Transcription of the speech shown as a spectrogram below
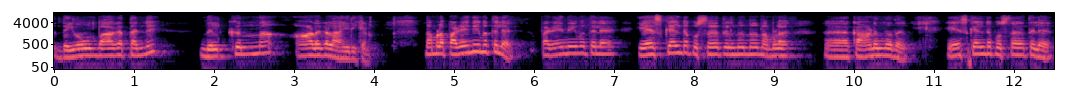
ദൈവമുമ്പാകെ തന്നെ നിൽക്കുന്ന ആളുകളായിരിക്കണം. നമ്മൾ പഴയ നിയമത്തിൽ പഴയ നിയമത്തിലെ ഏസ്കേലിന്റെ പുസ്തകത്തിൽ നിന്ന് നമ്മൾ കാണുന്നത് ഏസ്കേലിന്റെ പുസ്തകത്തിൽ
